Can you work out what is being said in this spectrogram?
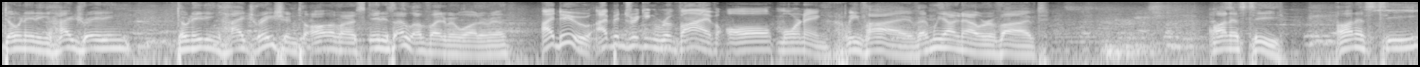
donating hydrating, donating hydration to all of our skaters. I love Vitamin Water, man. I do. I've been drinking Revive all morning. Revive, and we are now revived. Honest Tea. Honest Tea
